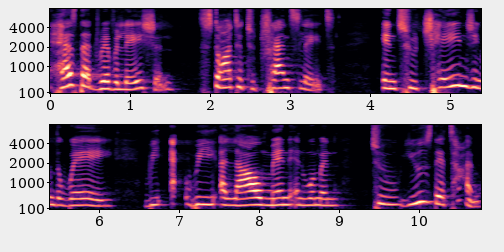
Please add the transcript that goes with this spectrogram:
has that revelation started to translate into changing the way we, we allow men and women to use their time?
